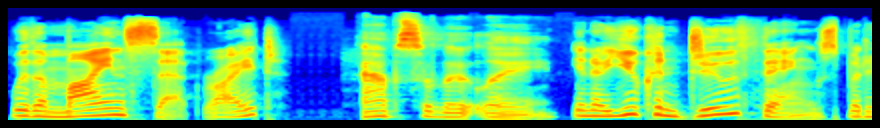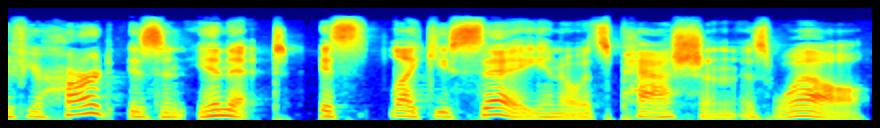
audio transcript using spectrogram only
with a mindset, right? Absolutely. You know, you can do things, but if your heart isn't in it, it's like you say, you know, it's passion as well.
